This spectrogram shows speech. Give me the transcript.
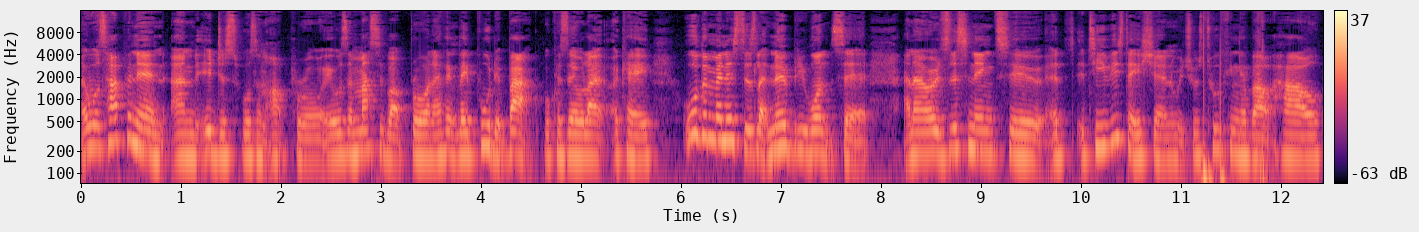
Like what's happening? And it just was an uproar. It was a massive uproar and I think they pulled it back because they were like, okay, all the ministers, like nobody wants it. And I was listening to a, a TV station which was talking about how,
